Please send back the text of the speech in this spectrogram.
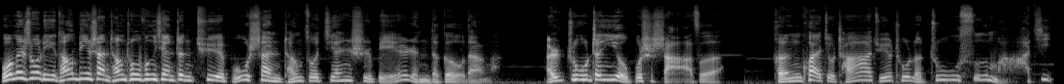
我们说李唐斌擅长冲锋陷阵，却不擅长做监视别人的勾当啊，而朱桢又不是傻子。很快就察觉出了蛛丝马迹，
